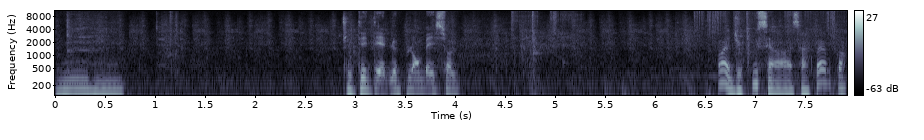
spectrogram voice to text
Mhm. Je t'aide le plan B sur le... Ouais, du coup, c'est incroyable, quoi.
